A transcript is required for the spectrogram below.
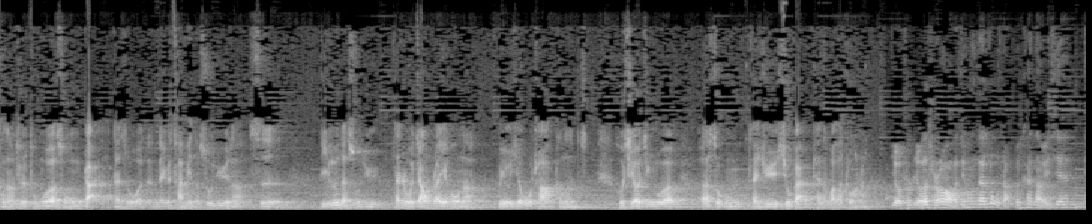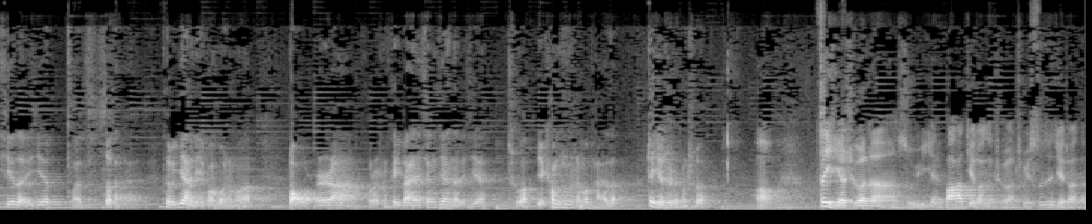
可能是通过手工改的，但是我的那个产品的数据呢是理论的数据，但是我加工出来以后呢，会有一些误差，可能后期要经过呃手工再去修改才能把它装上。有时有的时候我经常在路上会看到一些贴的一些呃色彩特别艳丽，包括什么豹纹儿啊，或者是黑白相间的这些车，也看不出是什么牌子。这些是什么车？啊，这些车呢属于研发阶段的车，属于试制阶段的。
